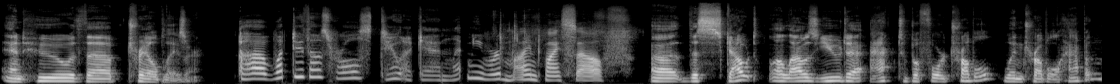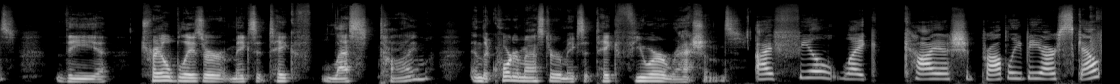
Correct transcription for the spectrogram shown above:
and who the trailblazer? Uh, what do those roles do again? Let me remind myself. Uh, the scout allows you to act before trouble when trouble happens. The trailblazer makes it take f- less time, and the quartermaster makes it take fewer rations. I feel like Kaya should probably be our scout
